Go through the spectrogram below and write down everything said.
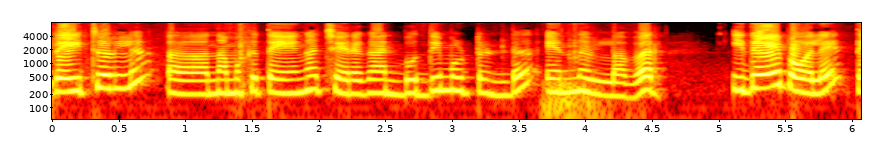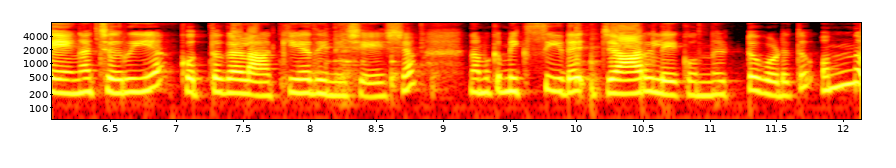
ഗ്രേറ്ററിൽ നമുക്ക് തേങ്ങ ചിരകാൻ ബുദ്ധിമുട്ടുണ്ട് എന്നുള്ളവർ ഇതേപോലെ തേങ്ങ ചെറിയ കൊത്തുകളാക്കിയതിന് ശേഷം നമുക്ക് മിക്സിയുടെ ജാറിലേക്ക് ഒന്ന് ഇട്ട് കൊടുത്ത് ഒന്ന്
